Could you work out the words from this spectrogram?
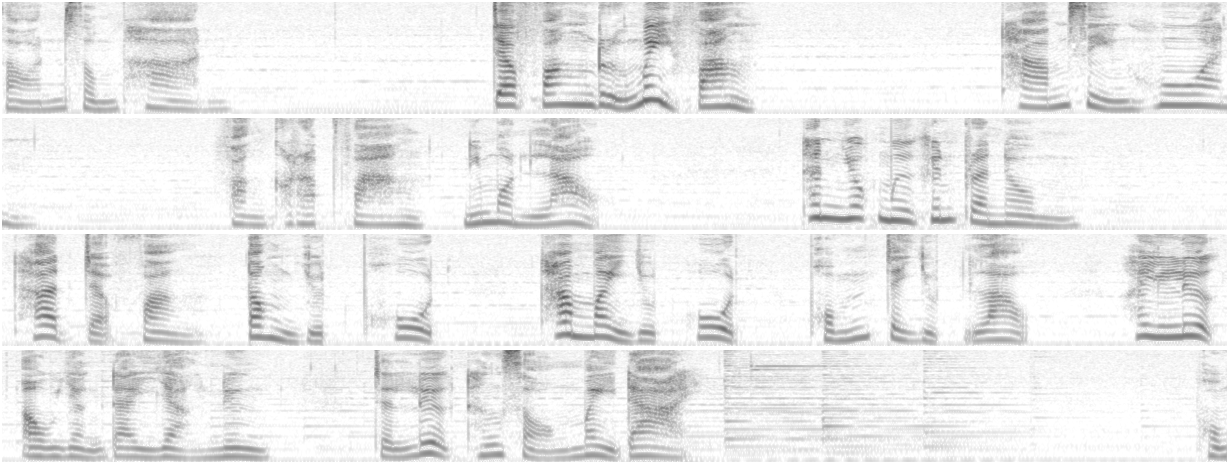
สอนสมภารจะฟังหรือไม่ฟัง ถามเสียงห้วน ฟังครับฟัง นิมนต์เล่า ท่านยกมือขึ้นประนม ถ้าจะฟังต้องหยุดพูด ถ้าไม่หยุดพูด ผมจะหยุดเล่า ให้เลือกเอาอย่างใดอย่างหนึ่ง จะเลือกทั้งสองไม่ได้ ผม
